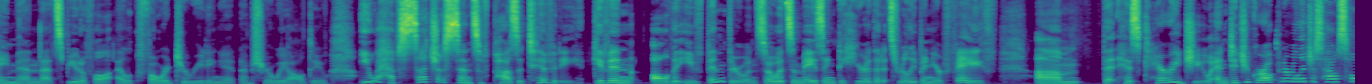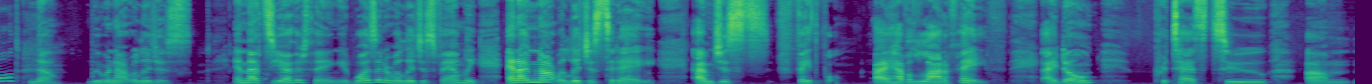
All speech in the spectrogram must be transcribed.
Amen. That's beautiful. I look forward to reading it. I'm sure we all do. You have such a sense of positivity given all that you've been through. And so it's amazing to hear that it's really been your faith um, that has carried you. And did you grow up in a religious household? No, we were not religious. And that's the other thing. It wasn't a religious family. And I'm not religious today. I'm just faithful. I have a lot of faith. I don't protest to um,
